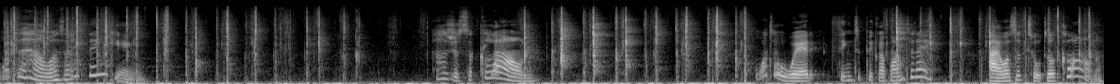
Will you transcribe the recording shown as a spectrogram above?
What the hell was I thinking? I was just a clown. What a weird thing to pick up on today. I was a total clown.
